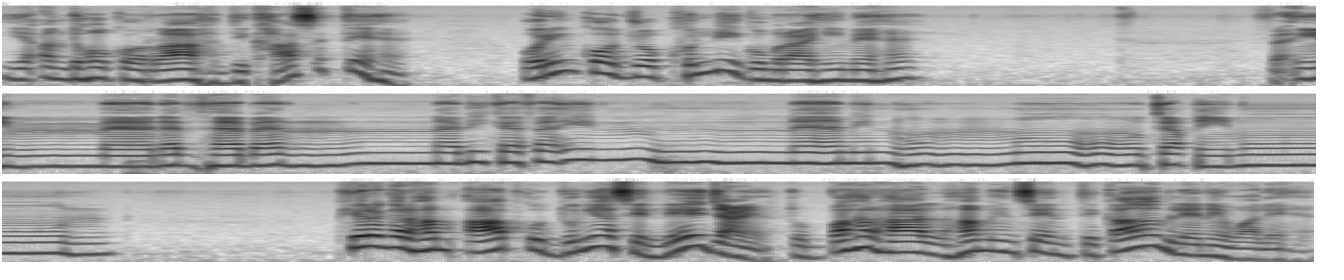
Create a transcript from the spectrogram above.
یا اندھوں کو راہ دکھا سکتے ہیں اور ان کو جو کھلی گمراہی میں ہیں؟ فإما نذهبن بك فإنا منهم منتقمون پھر اگر ہم آپ کو دنیا سے لے جائیں تو بہرحال ہم ان سے انتقام لینے والے ہیں۔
